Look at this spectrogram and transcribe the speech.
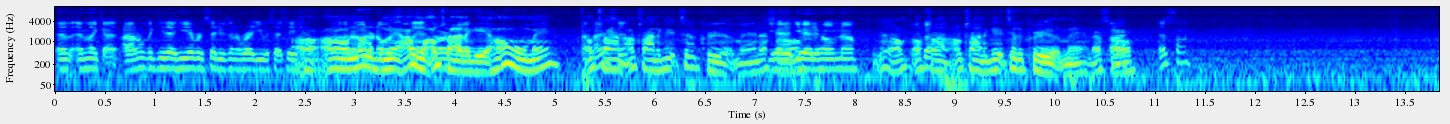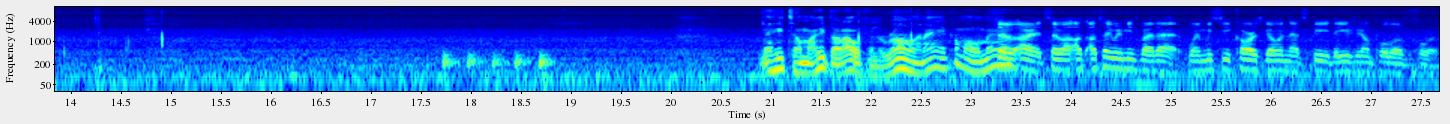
and, and like I, I don't think he, he ever said he was gonna write you a citation. I don't, I don't know, what man. his I want, I'm plans are, trying to get home, man. I I'm trying. I'm trying to get to the crib, man. That's You all. you headed home now. Yeah, I'm, I'm trying. I'm trying to get to the crib, man. That's all. All right, that's fine. Man, he told me he thought I was finna run. I ain't. Come on, man. So, all right. So, I'll, I'll tell you what he means by that. When we see cars going that speed, they usually don't pull over for us.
